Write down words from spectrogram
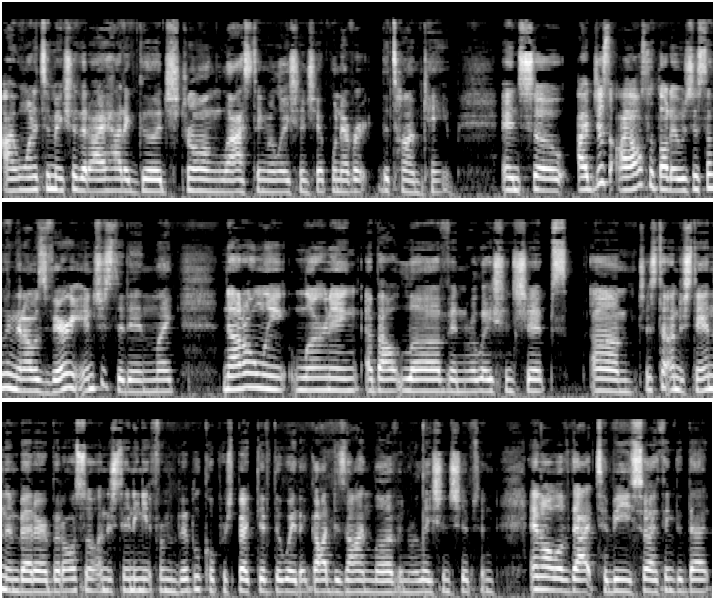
I wanted to make sure that I had a good strong lasting relationship whenever the time came. And so I just I also thought it was just something that I was very interested in like not only learning about love and relationships um, just to understand them better, but also understanding it from a biblical perspective, the way that God designed love and relationships and, and all of that to be. So I think that that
